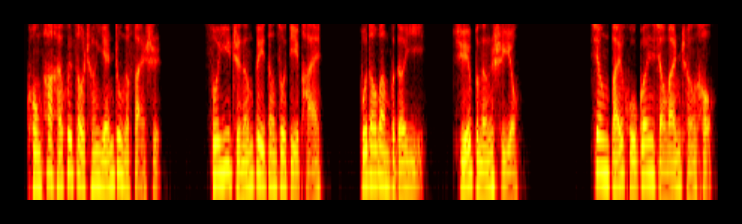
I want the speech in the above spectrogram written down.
恐怕还会造成严重的反噬，所以只能被当做底牌，不到万不得已绝不能使用。将白虎观想完成后，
